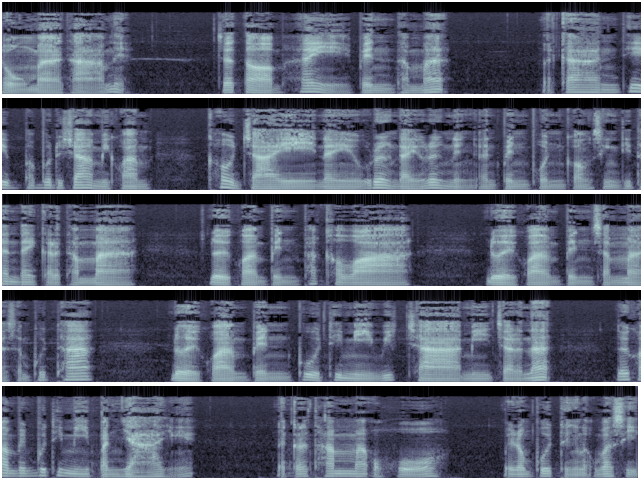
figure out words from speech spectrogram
ชงมาถามเนี่ย จะตอบให้เป็นธรรมะการที่พระพุทธเจ้ามีความเข้าใจในเรื่องใดเรื่องหนึ่ง อันเป็นผลของสิ่งที่ท่านได้กระทำมา โดยความเป็นพักวา โดยความเป็นสัมมาสัมพุทธะ โดยความเป็นผู้ที่มีวิชา มีจรณะ โดยความเป็นผู้ที่มีปัญญาอย่างนี้แต่กระทำมาโอ้โห ไม่ต้องพูดถึงหรอกว่าสี่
